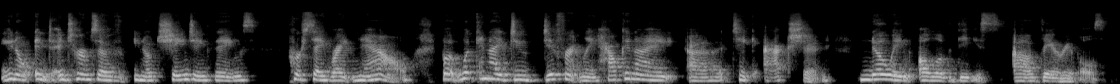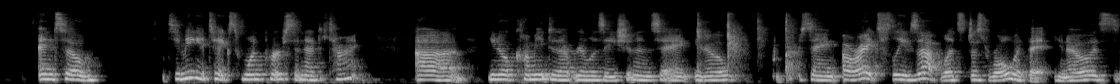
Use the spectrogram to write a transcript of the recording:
you know, in, in terms of you know changing things, per se right now, but what can I do differently? How can I uh, take action knowing all of these uh, variables? And so to me, it takes one person at a time. Uh, you know, coming to that realization and saying, you know, saying, all right, sleeves up, let's just roll with it, you know, it's,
